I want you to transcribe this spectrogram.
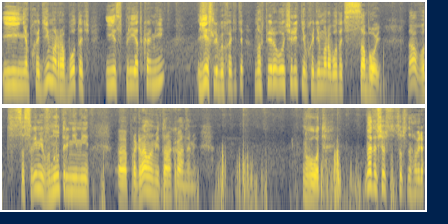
И необходимо работать и с предками, если вы хотите, но в первую очередь необходимо работать с собой. Да, вот со своими внутренними э, программами, тараканами. Вот. Ну, это все, собственно говоря,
